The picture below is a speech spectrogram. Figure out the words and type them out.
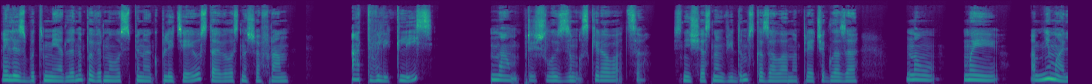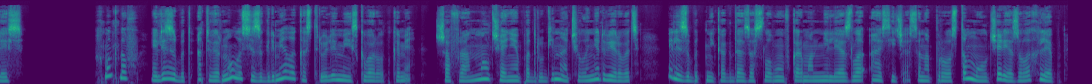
Элизабет медленно повернулась спиной к плите и уставилась на шафран. «Отвлеклись?» «Нам пришлось замаскироваться», — с несчастным видом сказала она, пряча глаза. «Ну, мы обнимались». Хмыкнув, Элизабет отвернулась и загремела кастрюлями и сковородками. Шафран молчание подруги начало нервировать. Элизабет никогда за словом в карман не лезла, а сейчас она просто молча резала хлеб —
